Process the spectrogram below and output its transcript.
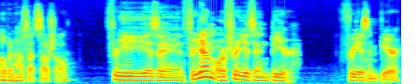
open house at social. Free as in freedom, or free as in beer. Free as in beer.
